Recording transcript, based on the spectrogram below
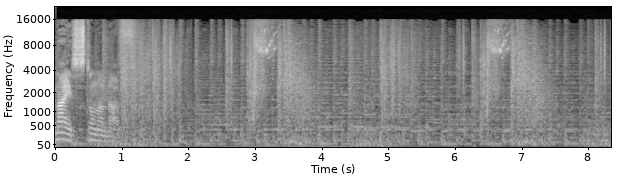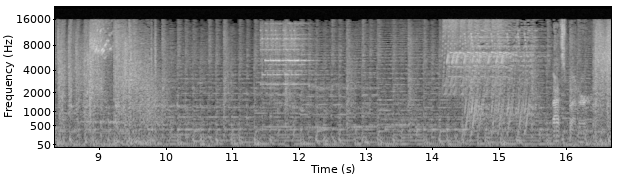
Nice, still not enough. That's better.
